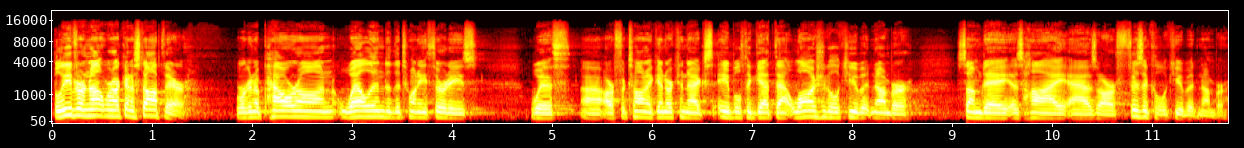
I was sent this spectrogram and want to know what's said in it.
Believe it or not, we're not going to stop there. We're going to power on well into the 2030s with uh, our photonic interconnects able to get that logical qubit number someday as high as our physical qubit number.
